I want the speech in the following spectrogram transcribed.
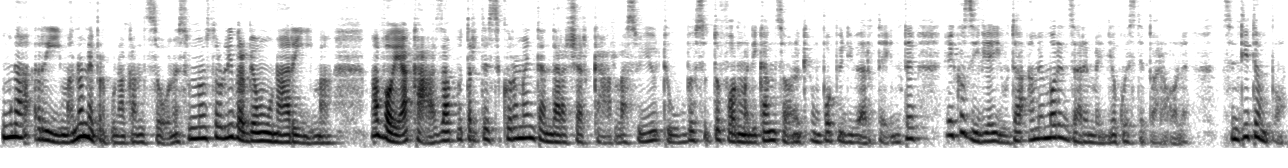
una rima, non è proprio una canzone, sul nostro libro abbiamo una rima, ma voi a casa potrete sicuramente andare a cercarla su YouTube sotto forma di canzone che è un po' più divertente e così vi aiuta a memorizzare meglio queste parole. Sentite un po'.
